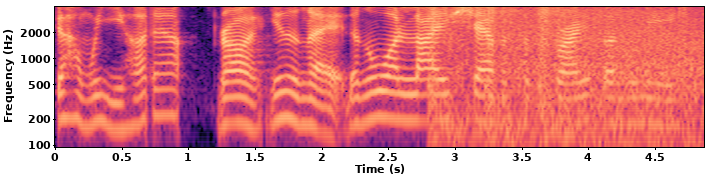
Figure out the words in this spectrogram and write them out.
chứ không có gì hết đó rồi như thường lệ đừng có quên like share và subscribe kênh của nhi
